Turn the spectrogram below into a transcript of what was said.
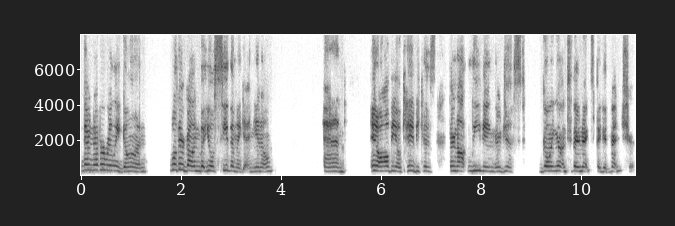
they're never really gone. Well, they're gone, but you'll see them again, you know? And it'll all be okay because they're not leaving, they're just going on to their next big adventure.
